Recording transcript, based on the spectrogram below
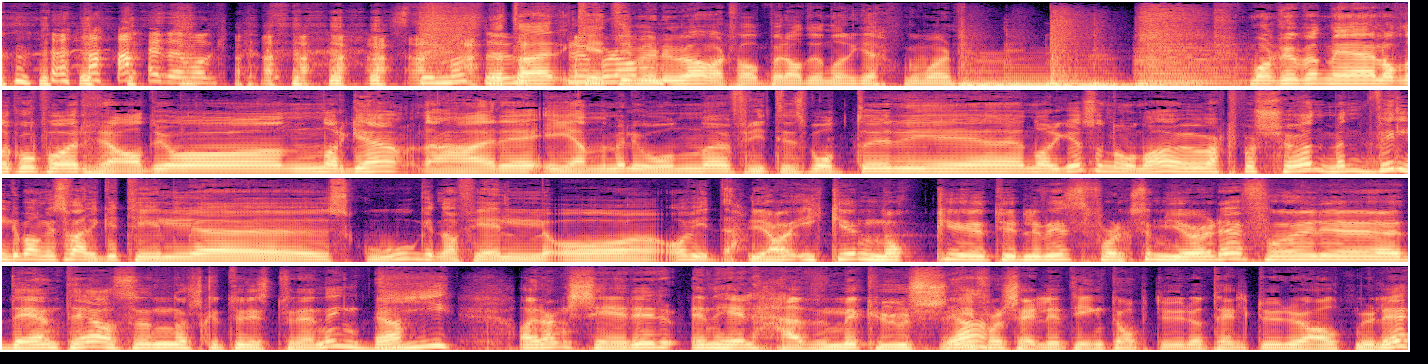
Nei, den var ikke Stum og stum. Dette er Katie. Melua, i hvert fall på Radio Norge. God morgen. Morgenklubben med Lovende Co. på Radio Norge. Det er én million fritidsbåter i Norge, så noen har jo vært på sjøen. Men veldig mange sverger til eh, skogen og fjell og, og vidde. Ja, ikke nok eh, tydeligvis folk som gjør det, for eh, DNT, altså Den norske turistforening, de arrangerer en hel haug med kurs Ja. i forskjellige ting til opptur og telttur og alt mulig,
